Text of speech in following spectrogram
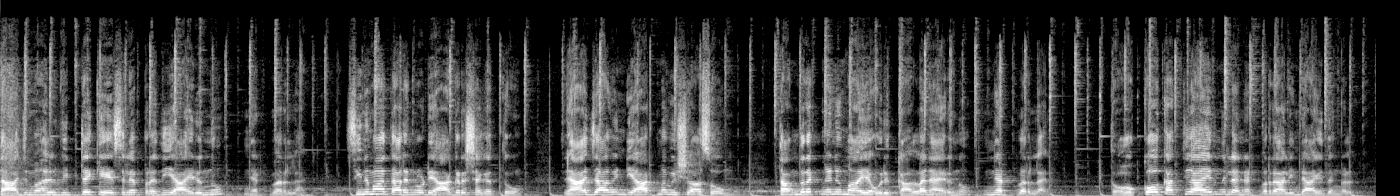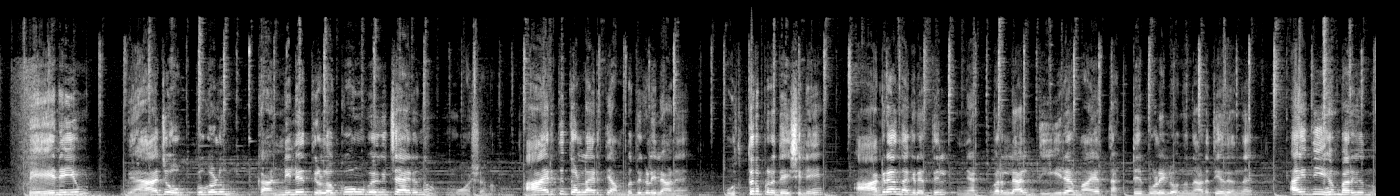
താജ്മഹൽ വിറ്റ കേസിലെ പ്രതിയായിരുന്നു നെറ്റ്വർലാൽ. സിനിമാ താരങ്ങളുടെ ആകർഷകത്വവും രാജാവിന്റെ ആത്മവിശ്വാസവും തന്ത്രജ്ഞനുമായ ഒരു കള്ളനായിരുന്നു നെറ്റ്വർലാൽ. തോക്കോ കത്തിയോ ആയിരുന്നില്ല നെറ്റ്വർലാലിന്റെ ആയുധങ്ങൾ. പേനയും വ്യാജ ഒപ്പുകളും കണ്ണിലെ തിളക്കവും ഉപയോഗിച്ചായിരുന്നു മോഷണം. ആയിരത്തി തൊള്ളായിരത്തി അമ്പതുകളിലാണ് ഉത്തർപ്രദേശിലെ ആഗ്ര നഗരത്തിൽ നെറ്റ്വർലാൽ ധീരമായ തട്ടിപ്പുകളിൽ ഒന്ന് നടത്തിയതെന്ന് ഐതിഹ്യം പറയുന്നു.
